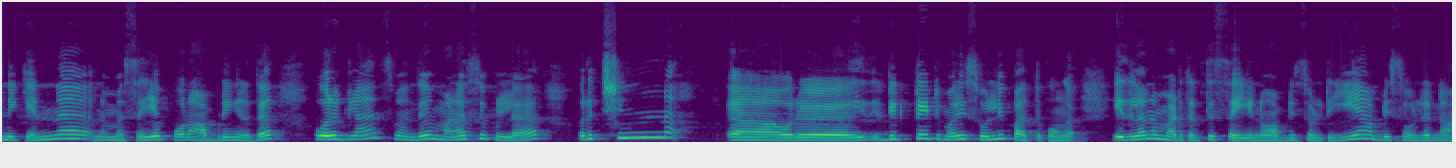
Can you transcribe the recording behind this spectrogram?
இன்றைக்கி என்ன நம்ம செய்ய போகிறோம் அப்படிங்கிறத ஒரு கிளான்ஸ் வந்து மனசுக்குள்ளே ஒரு சின்ன ஒரு இது டிக்டேட் மாதிரி சொல்லி பார்த்துக்கோங்க. இதெல்லாம் நம்ம அடுத்தடுத்து செய்யணும் அப்படின்னு சொல்லிட்டு. ஏன் அப்படி சொல்கிறேன்னா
